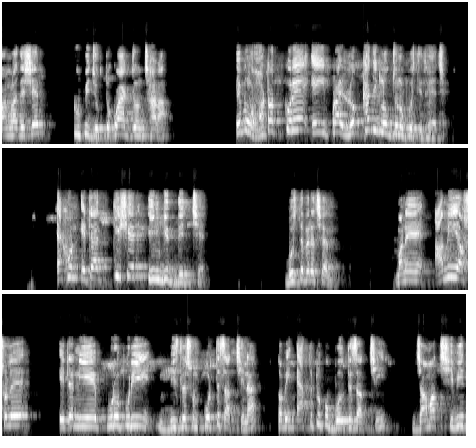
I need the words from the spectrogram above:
বাংলাদেশের টুপিযুক্ত কয়েকজন ছাড়া এবং হঠাৎ করে এই প্রায় লক্ষাধিক লোকজন উপস্থিত হয়েছে। এখন এটা কিসের ইঙ্গিত দিচ্ছে? বুঝতে পেরেছেন? মানে আমি আসলে এটা নিয়ে পুরোপুরি বিশ্লেষণ করতে চাচ্ছি না, তবে এতটুকু বলতে চাচ্ছি, জামাত শিবির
